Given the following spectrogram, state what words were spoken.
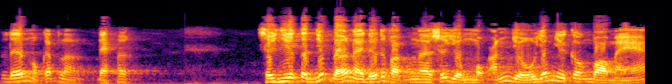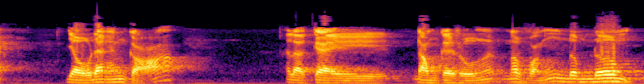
nó đến một cách là đẹp hơn. Sự nhiệt tình giúp đỡ này được đức phật ờ, sử dụng một ảnh dụ giống như con bò mẹ dầu đang ăn cỏ hay là cày đồng cày ruộng đó, nó vẫn nôm nôm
